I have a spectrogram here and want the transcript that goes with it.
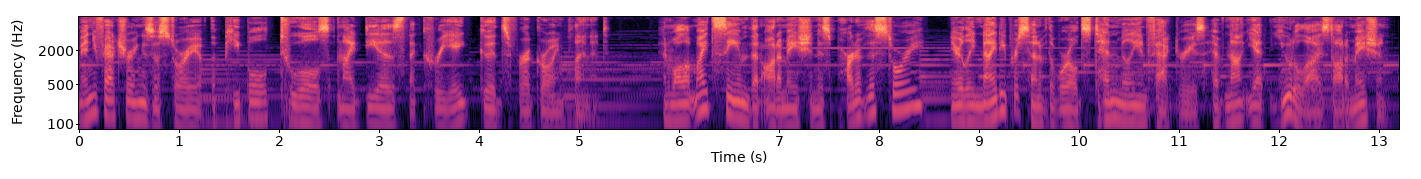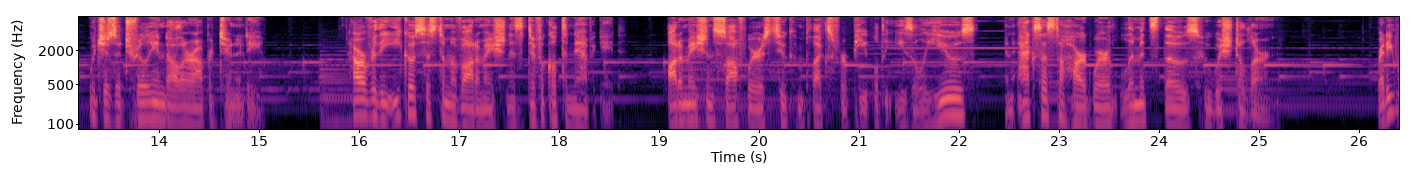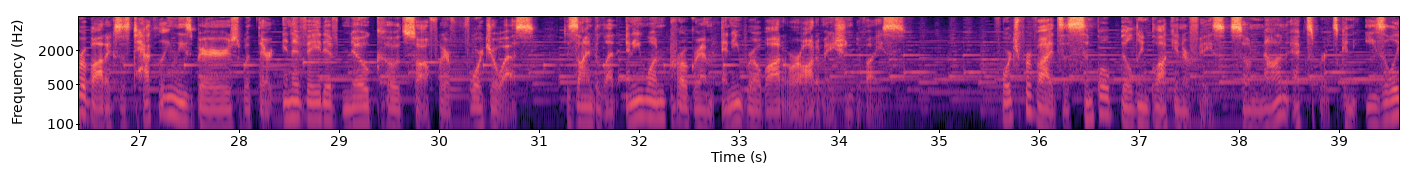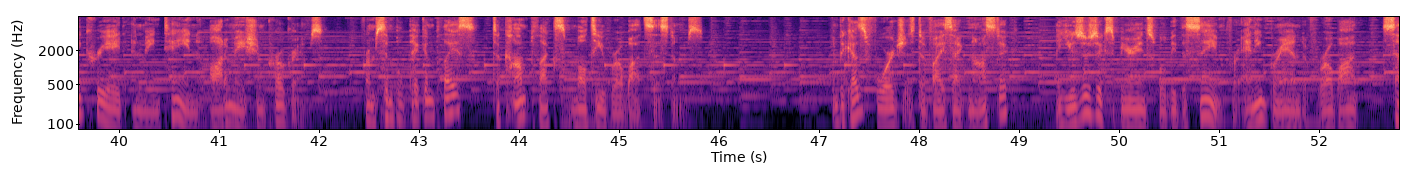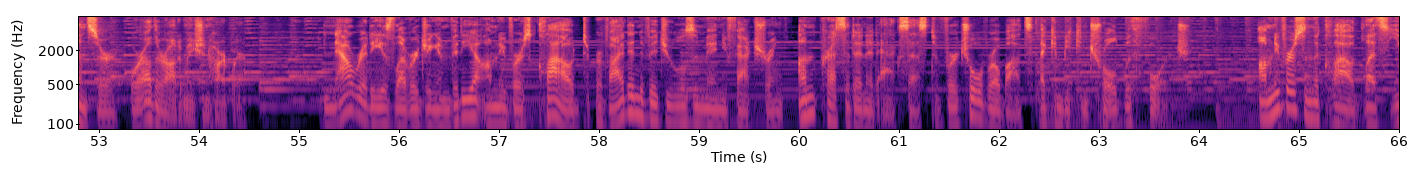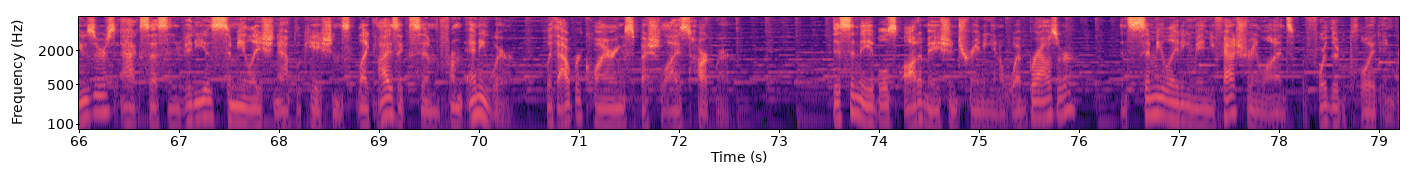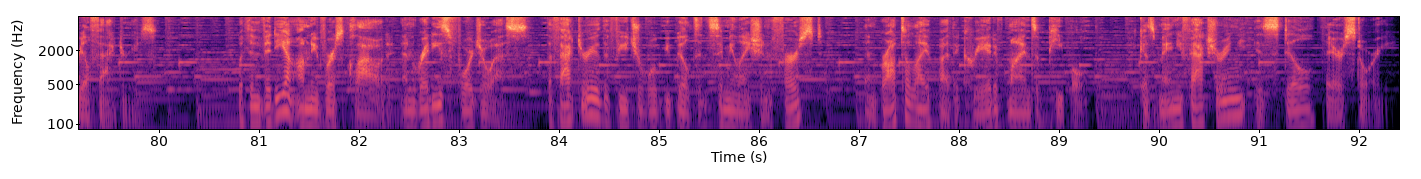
Manufacturing is a story of the people, tools, and ideas that create goods for a growing planet. And while it might seem that automation is part of this story, nearly 90% of the world's 10 million factories have not yet utilized automation, which is a trillion dollar opportunity. However, the ecosystem of automation is difficult to navigate. Automation software is too complex for people to easily use, and access to hardware limits those who wish to learn. Ready Robotics is tackling these barriers with their innovative no code software ForgeOS, designed to let anyone program any robot or automation device. Forge provides a simple building block interface so non experts can easily create and maintain automation programs, from simple pick and place to complex multi robot systems. And because Forge is device agnostic, a user's experience will be the same for any brand of robot, sensor, or other automation hardware. Now Ready is leveraging NVIDIA Omniverse Cloud to provide individuals in manufacturing unprecedented access to virtual robots that can be controlled with Forge. Omniverse in the cloud lets users access NVIDIA's simulation applications like Isaac Sim from anywhere without requiring specialized hardware. This enables automation training in a web browser and simulating manufacturing lines before they're deployed in real factories. With NVIDIA Omniverse Cloud and Ready's ForgeOS, the factory of the future will be built in simulation first, then brought to life by the creative minds of people, because manufacturing is still their story.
